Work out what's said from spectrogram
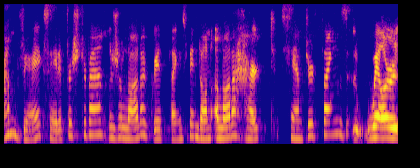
I'm very excited for Strabane. There's a lot of great things being done, a lot of heart centered things. Whether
